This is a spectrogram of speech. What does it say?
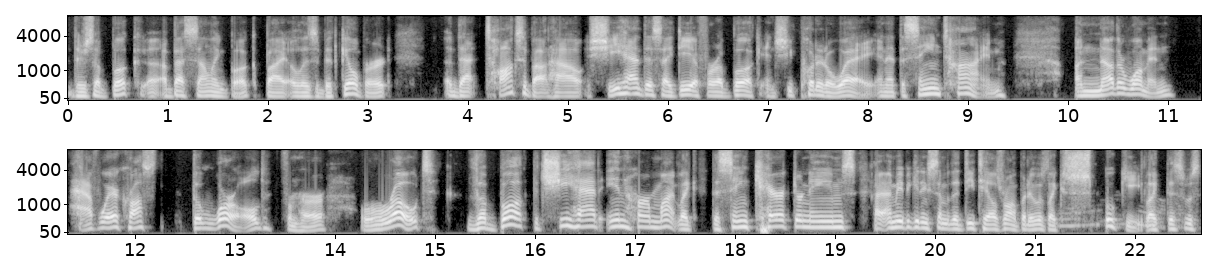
there's a book, a best selling book by Elizabeth Gilbert that talks about how she had this idea for a book and she put it away. And at the same time, another woman halfway across the world from her wrote the book that she had in her mind, like the same character names. I, I may be getting some of the details wrong, but it was like spooky. Like this was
